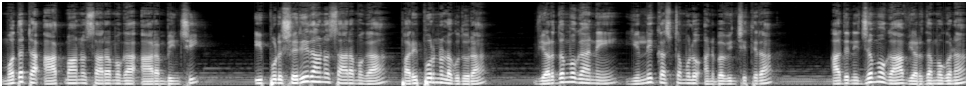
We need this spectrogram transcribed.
మొదట ఆత్మానుసారముగా ఆరంభించి ఇప్పుడు శరీరానుసారముగా పరిపూర్ణులగుదురా? వ్యర్థముగానే ఎన్ని కష్టములు అనుభవించితిరా? అది నిజముగా వ్యర్థముగున?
